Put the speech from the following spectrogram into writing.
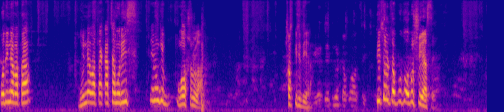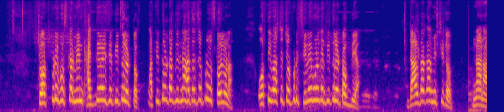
পুদিনা পাতা, ধনিয়া পাতা, কাঁচামরিচ, এবং কি মশলা। সবকিছু দিয়া। এটা তেঁতুলের টক তো অবশ্যই আছে। চটপটি ফুচকার মেন খাদ্য হয়েছে তিতুলের টক। আর তিতুলের টক যদি না হাতে চটপটি ফুচকা হইল না। অতি বাস্তে চটপটি ছিলই মনে করেন তিতুলের টক দিয়া। জাল টক আর মিষ্টি টক। না না,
